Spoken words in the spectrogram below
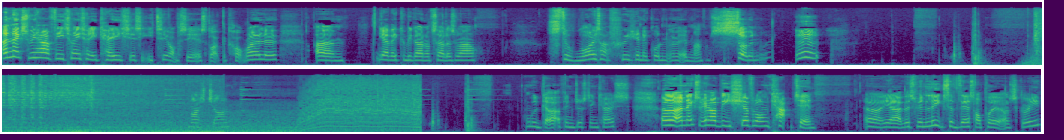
And next we have the 2020 KCE2. Obviously, it's like the Colt Riolu. Um, yeah, they could be going on sale as well. Still, why is that freaking Accordant Limited, man? I'm so annoyed. Nice chime. We'll get that thing just in case. Uh, and next we have the Chevron Captain. Uh, yeah, there's been leaks of this. I'll put it on screen.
